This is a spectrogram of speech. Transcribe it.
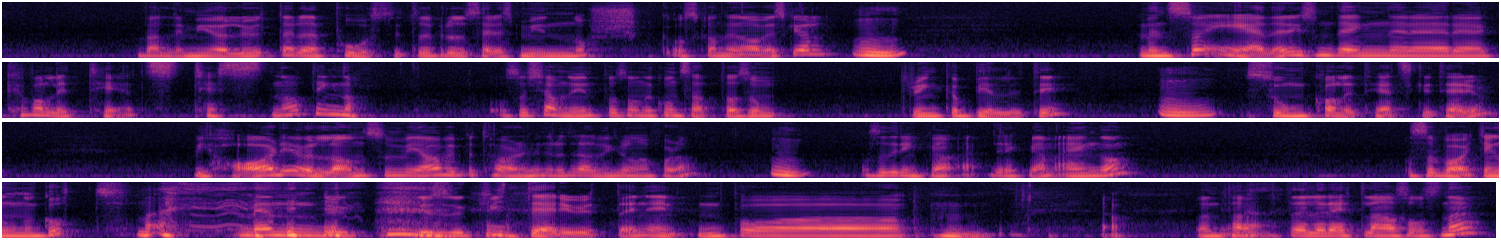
veldig mye øl ut der. Det er positivt at det produseres mye norsk og skandinavisk øl. Mm. Men så er det liksom den der kvalitetstesten av ting. da. Og så kommer du inn på sånne konsepter som drinkability Mm. som kvalitetskriterium. Vi har de ølene som vi har. Vi betaler 130 kroner for dem. Mm. Og så drikker vi, drikker vi dem én gang. Og så var det ikke engang noe godt. Nei. Men du, du, du kvitterer ut den enten på ja, en tapt eller et eller annet sånt. Sånn.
